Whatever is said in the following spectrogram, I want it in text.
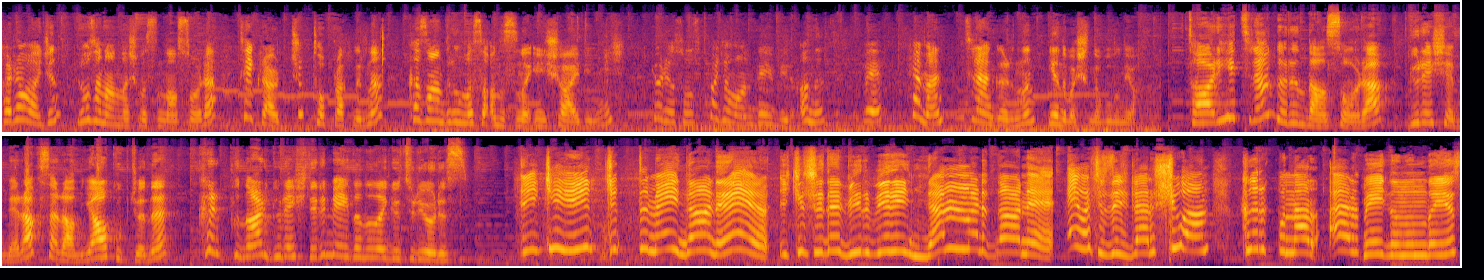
Karaağaç'ın Lozan Anlaşması'ndan sonra tekrar Türk topraklarına kazandırılması anısına inşa edilmiş. Görüyorsunuz kocaman dev bir anıt ve hemen tren garının yanı başında bulunuyor. Tarihi tren garından sonra güreşe merak saran Yakupcan'ı Kırkpınar Güreşleri Meydanı'na götürüyoruz. İki çıktı meydane. İkisi de birbirinden merdane. Evet izleyiciler şu an Kırkpınar Er Meydanı'ndayız.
